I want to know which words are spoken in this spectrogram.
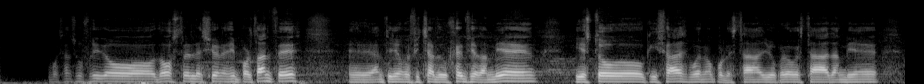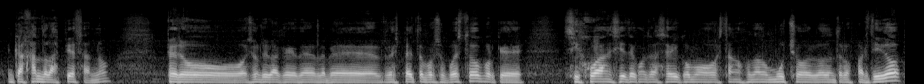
Pues han sufrido dos, tres lesiones importantes, eh, han tenido que fichar de urgencia también, y esto quizás, bueno, pues está, yo creo que está también encajando las piezas, ¿no? Pero es un rival que de respeto, por supuesto, porque si juegan 7 contra 6 como están jugando mucho dentro de los partidos,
